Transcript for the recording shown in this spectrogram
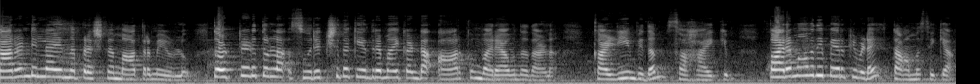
കറണ്ടില്ല എന്ന പ്രശ്നം മാത്രമേ ഉള്ളൂ തൊട്ടടുത്തുള്ള സുരക്ഷിത കേന്ദ്രമായി കണ്ട ആർക്കും വരാവുന്നതാണ്. കഴിയും വിധം സഹായിക്കും. പരമാവധി പേർക്ക് ഇവിടെ താമസിക്കാം.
